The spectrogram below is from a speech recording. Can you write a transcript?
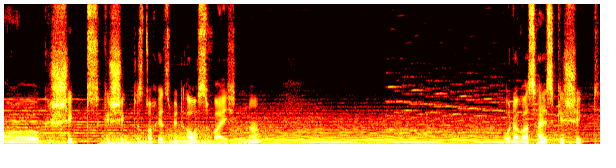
Oh, geschickt. Geschickt ist doch jetzt mit Ausweichen, ne? Oder was heißt geschickt?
